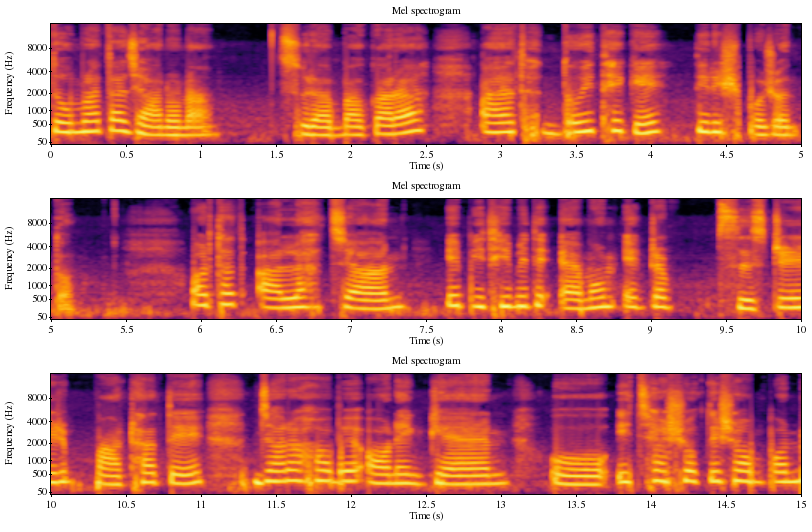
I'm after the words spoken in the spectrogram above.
তোমরা তা জানো না। সূরা বাকারা, আয়াত দুই থেকে তিরিশ পর্যন্ত। অর্থাৎ আল্লাহ চান এ পৃথিবীতে এমন একটা সৃষ্টির পাঠাতে যারা হবে অনেক জ্ঞান ও ইচ্ছা শক্তি সম্পন্ন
